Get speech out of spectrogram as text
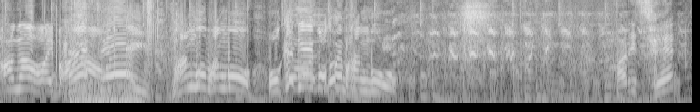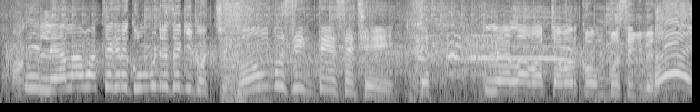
ভাঙা হয় ভাঙা হ্যাঁ হয়। ভাঙবো ভাঙবো। ওকে দিয়ে প্রথমে ভাঙবো। আরে স্যার এই লেলা বাচ্চা এখানে কুম্ফু ড্রেসে কি করছে? কম্পু শিখতে এসেছে। লেলা বাচ্চা আবার কুম্ফু শিখবে না। এই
